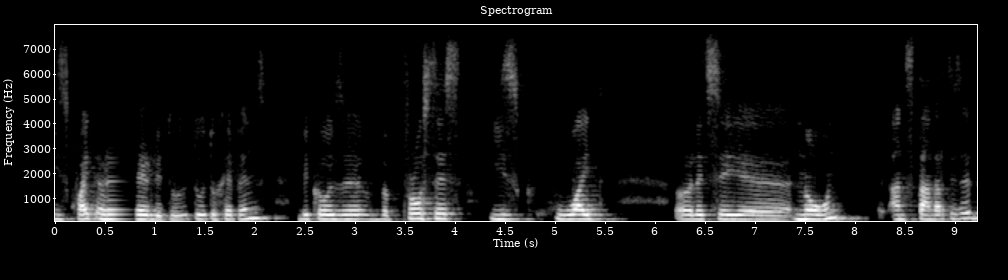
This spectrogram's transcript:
is quite rarely to, to, to happen because the process is quite let's say known and standardized.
